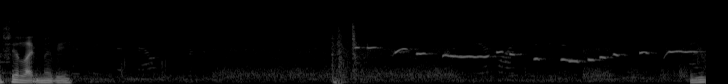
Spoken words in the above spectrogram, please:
I feel like maybe... You...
